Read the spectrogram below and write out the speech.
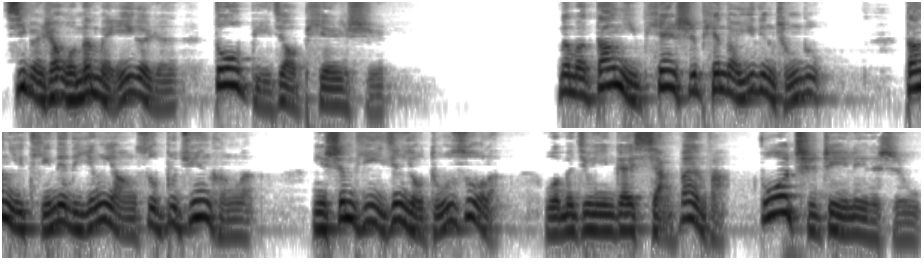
基本上，我们每一个人都比较偏食。那么，当你偏食偏到一定程度，当你体内的营养素不均衡了，你身体已经有毒素了，我们就应该想办法多吃这一类的食物。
